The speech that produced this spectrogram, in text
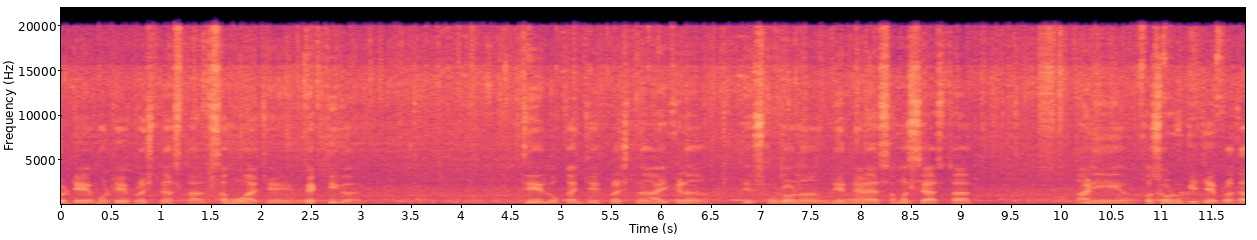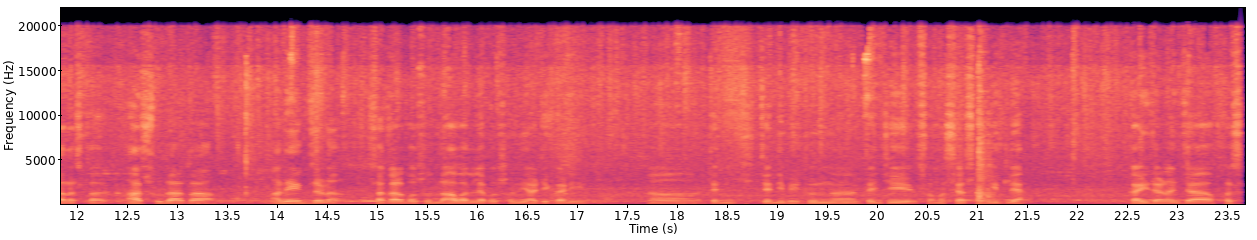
छोटे मोठे प्रश्न असतात समूहाचे व्यक्तिगत. ते लोकांचे प्रश्न ऐकणं ते सोडवणं निरनिराळ्या समस्या असतात आणि फसवणुकीचे प्रकार असतात. आजसुद्धा आता अनेक जणं सकाळपासून दहा वाजल्यापासून या ठिकाणी त्यांनी त्यांनी भेटून त्यांची समस्या सांगितल्या. काही जणांच्या फस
